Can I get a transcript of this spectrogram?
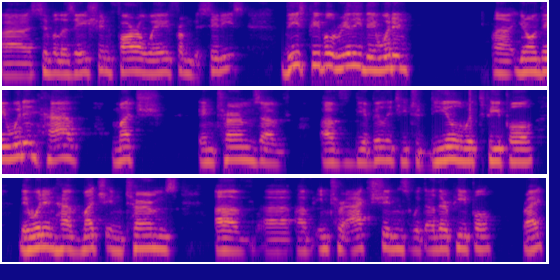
uh, civilization, far away from the cities, these people really they wouldn't, uh, you know, they wouldn't have much in terms of of the ability to deal with people. They wouldn't have much in terms of uh, of interactions with other people, right?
